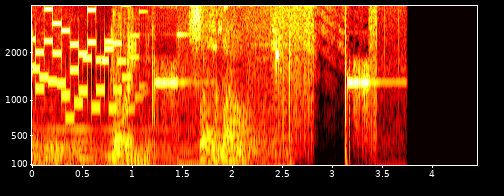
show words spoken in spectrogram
Going solo.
